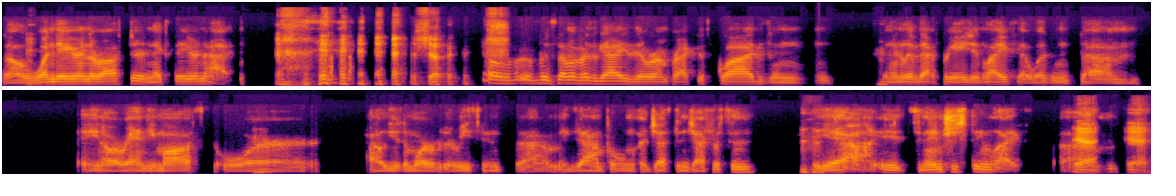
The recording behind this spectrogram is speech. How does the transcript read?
So mm-hmm. one day you're in the roster, next day you're not. sure. So for, some of us guys that were on practice squads and and lived that free agent life that wasn't um, you know a Randy Moss or mm-hmm. I'll use a more recent um, example, a Justin Jefferson. Mm-hmm. Yeah, it's an interesting life. Um, yeah, yeah.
